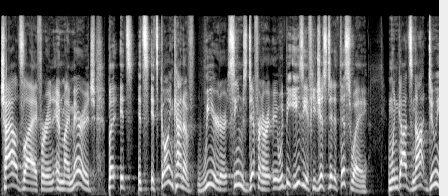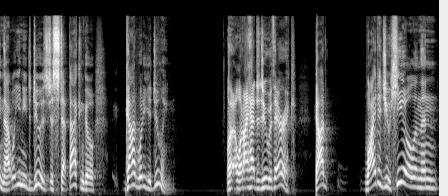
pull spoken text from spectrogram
child's life or in, in my marriage, but it's, it's, it's going kind of weird or it seems different or it would be easy if He just did it this way And when God's not doing that, what you need to do is just step back and go, God, what are you doing? What, what I had to do with Eric. God, why did you heal and then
